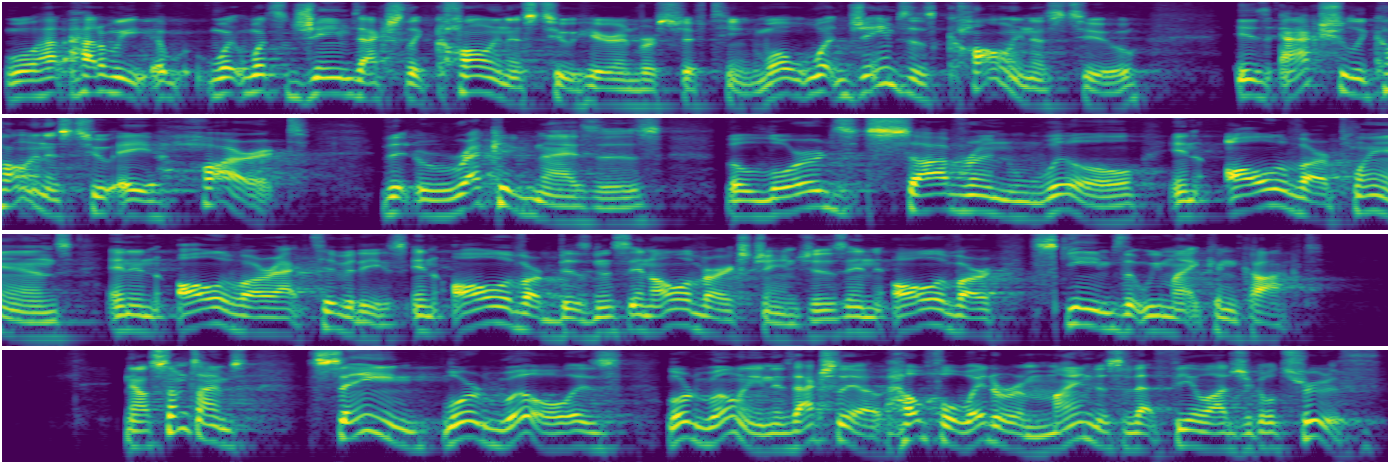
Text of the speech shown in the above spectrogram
well, how, how do we, what, what's James actually calling us to here in verse 15? Well, what James is calling us to is actually calling us to a heart that recognizes the Lord's sovereign will in all of our plans and in all of our activities, in all of our business, in all of our exchanges, in all of our schemes that we might concoct. Now, sometimes saying Lord will is Lord willing is actually a helpful way to remind us of that theological truth.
